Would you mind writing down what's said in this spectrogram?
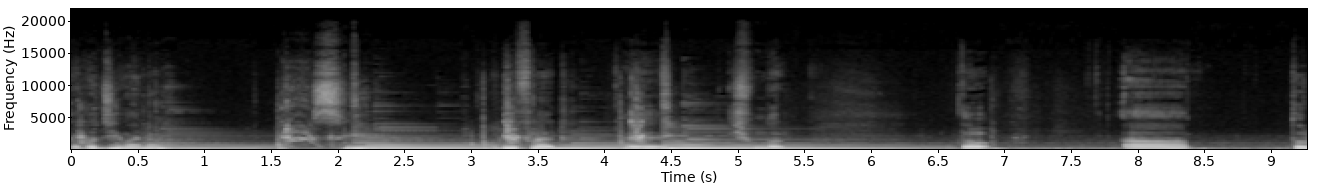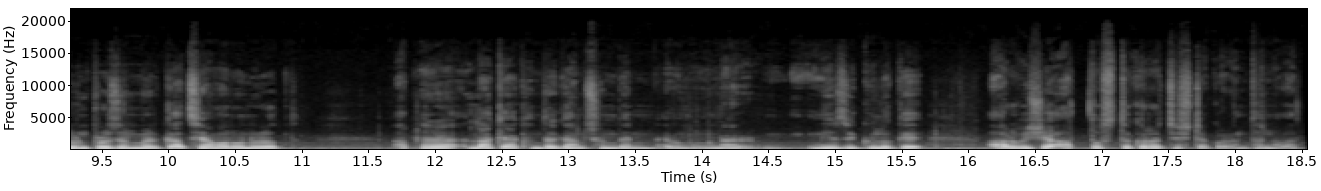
তারপর G minor C D flat এ কি সুন্দর। তো তরুণ প্রজন্মের কাছে আমার অনুরোধ আপনারা লাকে এখনদের গান শুনবেন এবং ওনার মিউজিকগুলোকে আরও বেশি আত্মস্থ করার চেষ্টা করেন। ধন্যবাদ।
